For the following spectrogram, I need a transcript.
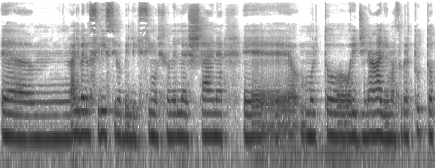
Ehm, a livello stilistico bellissimo, ci sono delle scene eh, molto originali, ma soprattutto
